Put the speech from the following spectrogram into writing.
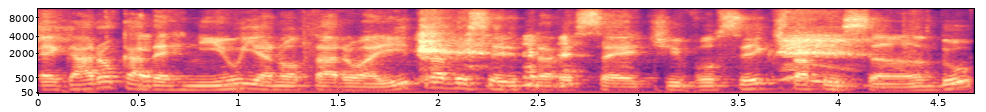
Pegaram o caderninho é. e anotaram aí, travesseiro e travessete, você que está pensando,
